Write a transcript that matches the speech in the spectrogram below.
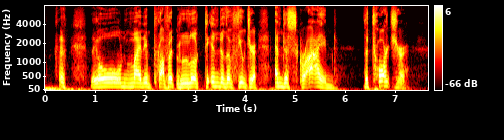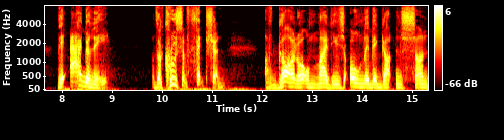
the old mighty prophet looked into the future and described the torture, the agony, the crucifixion of God Almighty's only begotten Son,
